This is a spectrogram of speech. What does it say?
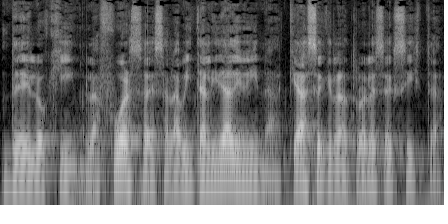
de Elohim, la fuerza esa, la vitalidad divina que hace que la naturaleza exista,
